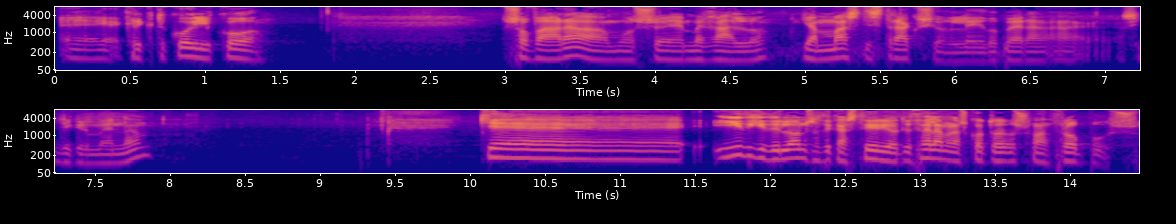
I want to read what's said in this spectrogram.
ε, εκρηκτικό υλικό Σοβαρά όμως ε, μεγάλο. Για mass distraction λέει εδώ πέρα συγκεκριμένα. Και οι ίδιοι δηλώνουν στο δικαστήριο ότι θέλαμε να σκοτώσουμε ανθρώπους.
